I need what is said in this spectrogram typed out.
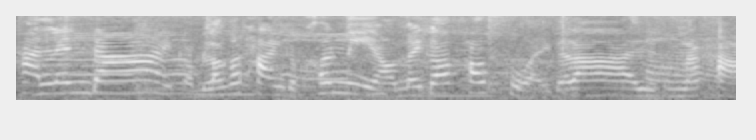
ทานเล่นได้กับแล้วก็ทานกับข้าวเหนียว ไม่ก็ข้าวสวยก็ได้นะคะ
